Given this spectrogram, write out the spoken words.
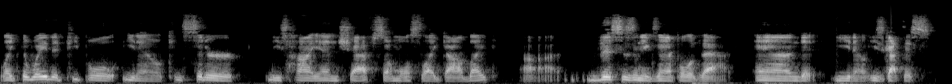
like the way that people you know consider these high end chefs almost like godlike. Uh, this is an example of that. And you know he's got this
